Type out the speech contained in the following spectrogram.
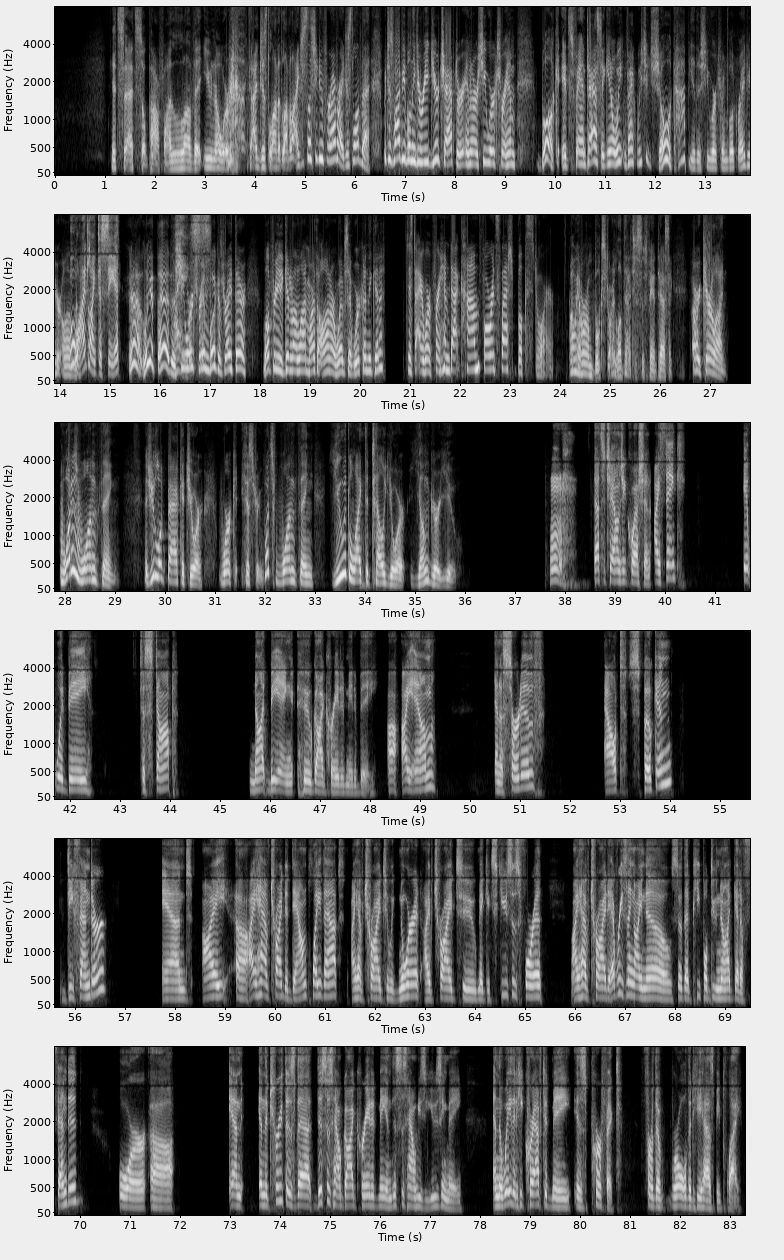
It's that's so powerful. I love it. You know, we're, I just love it, love it. I just let you do forever. I just love that. Which is why people need to read your chapter in our She Works for Him book. It's fantastic. You know, we in fact we should show a copy of the She Works for Him book right here on. Oh, I'd like to see it. Yeah, look at that. The nice. She Works for Him book is right there. Love for you to get it online, Martha, on our website. Where can they get it? Just iworkforhim.com forward slash bookstore. Oh, we have our own bookstore. I love that. Just is fantastic. All right, Caroline, what is one thing as you look back at your work history, what's one thing you would like to tell your younger you? Mm, that's a challenging question. I think it would be to stop not being who God created me to be. Uh, I am an assertive, outspoken defender and I uh, I have tried to downplay that. I have tried to ignore it. I've tried to make excuses for it. I have tried everything I know so that people do not get offended or uh, and and the truth is that this is how God created me and this is how he's using me. And the way that he crafted me is perfect for the role that he has me play.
